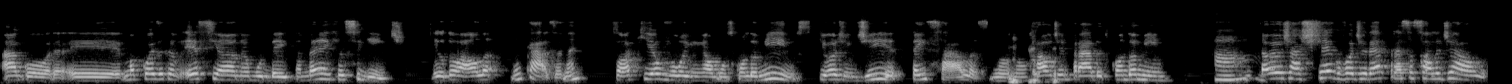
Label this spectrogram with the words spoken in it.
Agora, é, uma coisa que eu, esse ano eu mudei também foi o seguinte: eu dou aula em casa, né? Só que eu vou em alguns condomínios que hoje em dia tem salas no, no hall de entrada do condomínio. Ah. Então eu já chego, vou direto para essa sala de aula.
